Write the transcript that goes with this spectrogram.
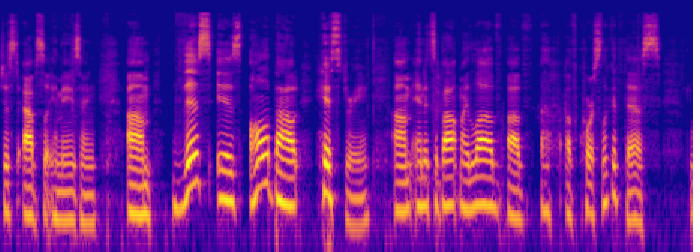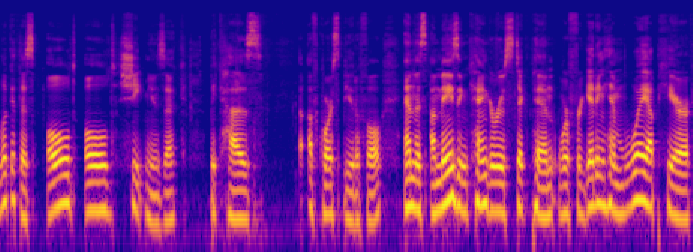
just absolutely amazing. Um, this is all about history, um, and it's about my love of, uh, of course, look at this. Look at this old, old sheet music because of course, beautiful. And this amazing kangaroo stick pin. We're forgetting him way up here.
